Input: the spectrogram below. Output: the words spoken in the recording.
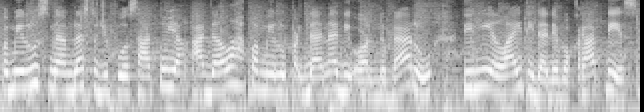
Pemilu 1971 yang adalah pemilu perdana di Orde Baru dinilai tidak demokratis.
